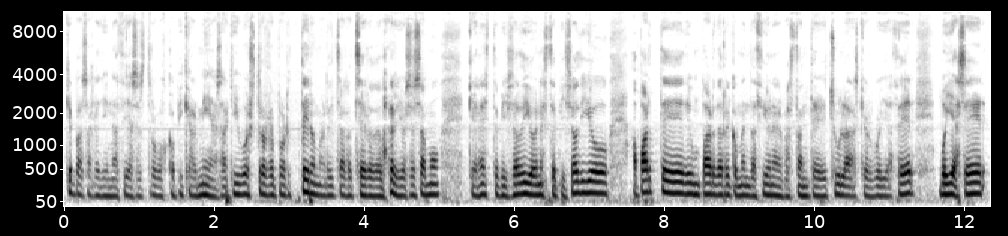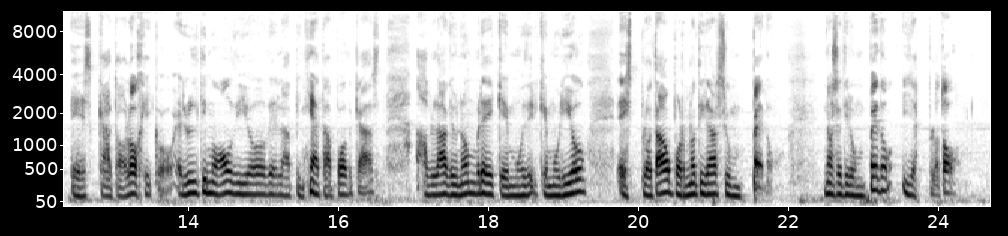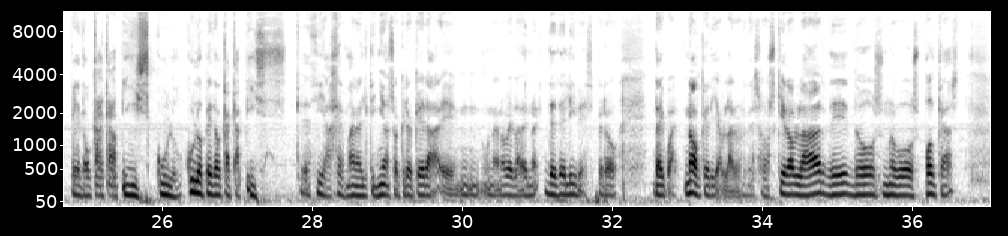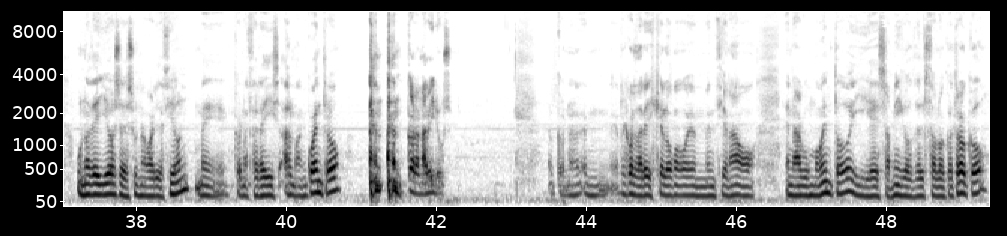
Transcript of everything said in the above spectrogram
¿Qué pasa, gallinacias estroboscópicas mías? Aquí vuestro reportero más dicharachero de Barrio Sésamo, que en este episodio, en este episodio, aparte de un par de recomendaciones bastante chulas que os voy a hacer, voy a ser escatológico. El último audio de la Piñata Podcast habla de un hombre que, que murió explotado por no tirarse un pedo. No se tiró un pedo y explotó. Pedo cacapis, culo, culo pedo cacapis que decía Germán el Tiñoso, creo que era en una novela de, de Delibes, pero da igual, no quería hablaros de eso. Os quiero hablar de dos nuevos podcasts. Uno de ellos es una variación, me conoceréis Alma Encuentro, coronavirus. Recordaréis que lo he mencionado en algún momento y es amigo del Zolocotroco,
